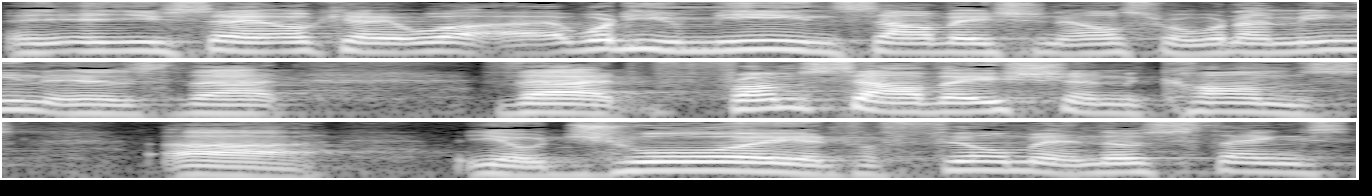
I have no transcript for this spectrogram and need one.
And, and you say, okay, well, uh, what do you mean salvation elsewhere? What I mean is that, that from salvation comes uh, you know, joy and fulfillment and those things.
